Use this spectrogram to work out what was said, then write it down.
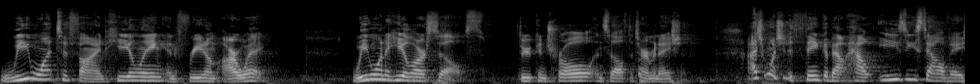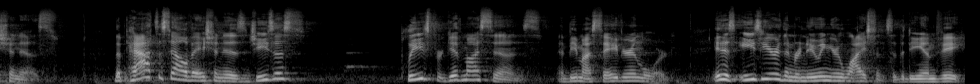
We want to find healing and freedom our way. We want to heal ourselves through control and self determination. I just want you to think about how easy salvation is. The path to salvation is Jesus, please forgive my sins and be my Savior and Lord. It is easier than renewing your license at the DMV.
